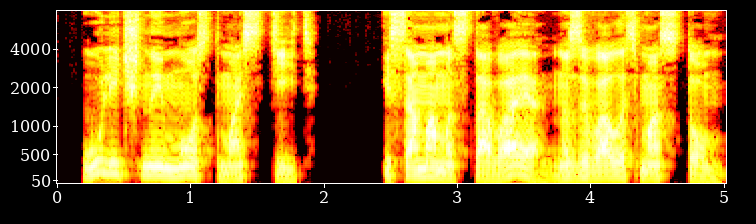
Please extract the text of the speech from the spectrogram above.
– уличный мост мостить, и сама мостовая называлась мостом.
